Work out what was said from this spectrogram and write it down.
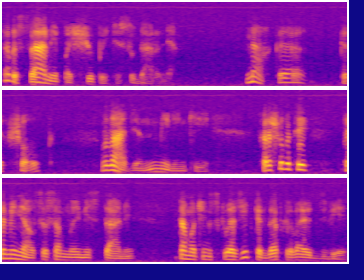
Да вы сами пощупайте, сударыня. Мягкое, как шелк. Владин, миленький, хорошо бы ты поменялся со мной местами. Там очень сквозит, когда открывают дверь.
